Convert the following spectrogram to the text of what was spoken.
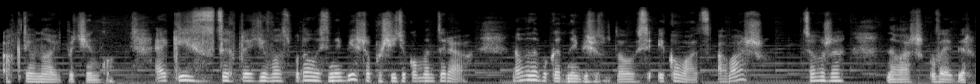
активного відпочинку. А який з цих пляжів вам сподобався найбільше, пишіть у коментарях. Нам, наприклад, найбільше сподобався і ковац, а ваш це вже на ваш вибір.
